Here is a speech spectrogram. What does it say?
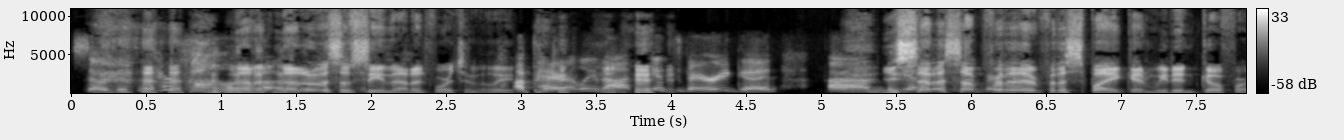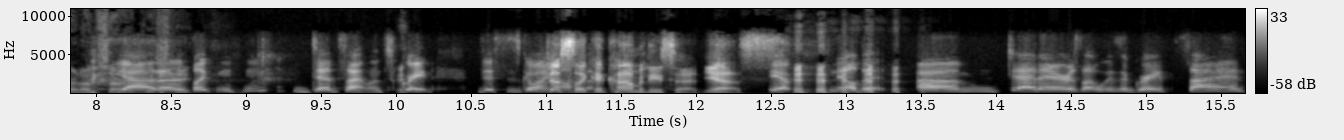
So this is her follow None, none of us have seen that, unfortunately. Apparently not. It's very good. Um, you yeah, set us is a up for the for the spike, and we didn't go for it. I'm sorry. yeah, and I was like, hmm dead silence. Great. This is going Just like a comedy set. Yes. Yep, nailed it. Um, dead air is always a great sign.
